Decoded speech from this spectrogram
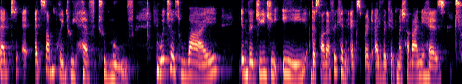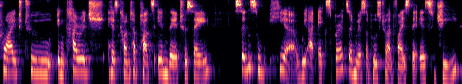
that at some point we have to move, which is why in the GGE, the South African expert advocate Mashabane has tried to encourage his counterparts in there to say, since here we are experts and we're supposed to advise the SG,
